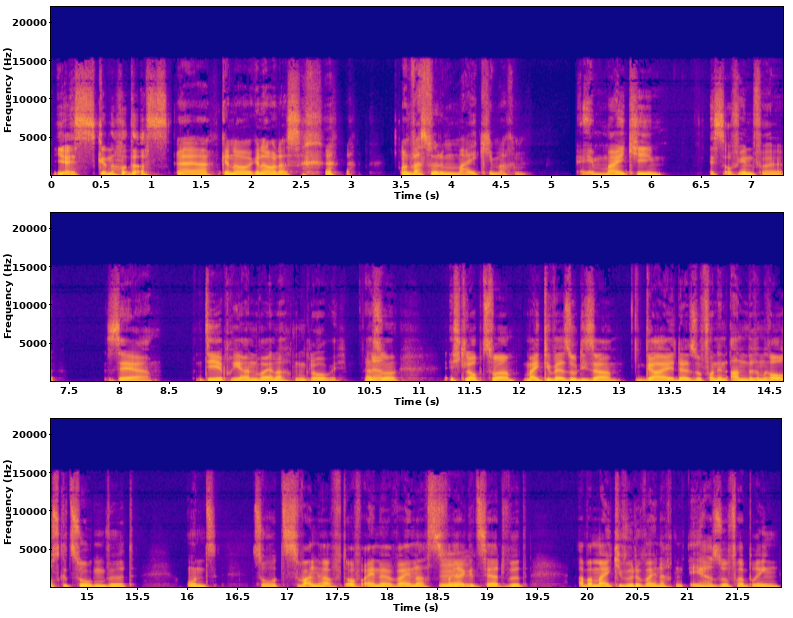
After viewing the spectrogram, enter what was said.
Yes, genau das. Ja, ja, genau, genau das. Und was würde Mikey machen? Ey, Mikey ist auf jeden Fall sehr Debris an Weihnachten, glaube ich. Also, ich glaube zwar, Mikey wäre so dieser Guy, der so von den anderen rausgezogen wird und so zwanghaft auf eine Weihnachtsfeier Mhm. gezerrt wird, aber Mikey würde Weihnachten eher so verbringen,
